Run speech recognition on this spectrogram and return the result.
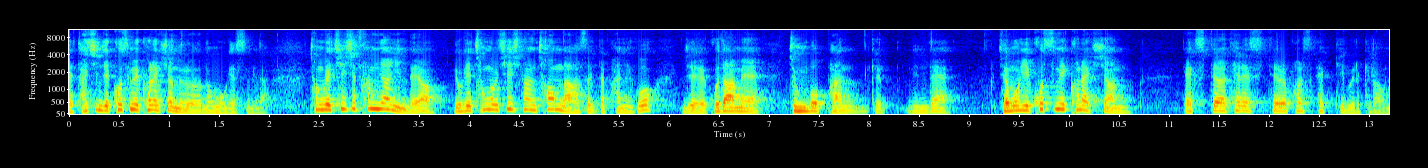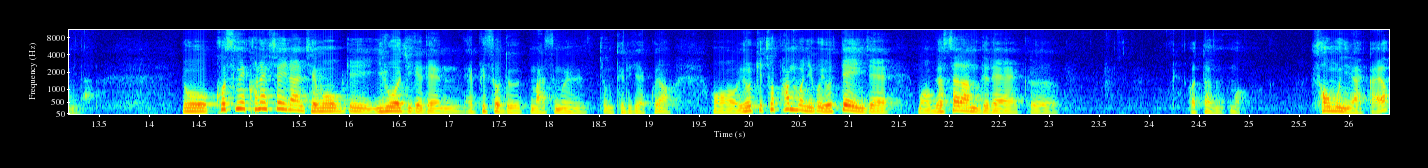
네, 다시 이제 코스믹 커넥션으로 넘어오겠습니다. 1973년인데요. 이게 1973년 처음 나왔을 때 판이고 이제 그 다음에 중보판인데 제목이 코스믹 커넥션 엑스테라 테레스테럴 퍼스펙티브 이렇게 나옵니다. 요 코스믹 커넥션이라는 제목이 이루어지게 된 에피소드 말씀을 좀 드리겠고요. 어, 이렇게 초판본이고 요때 이제 뭐 몇 사람들의 그 어떤 뭐 서문이랄까요?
